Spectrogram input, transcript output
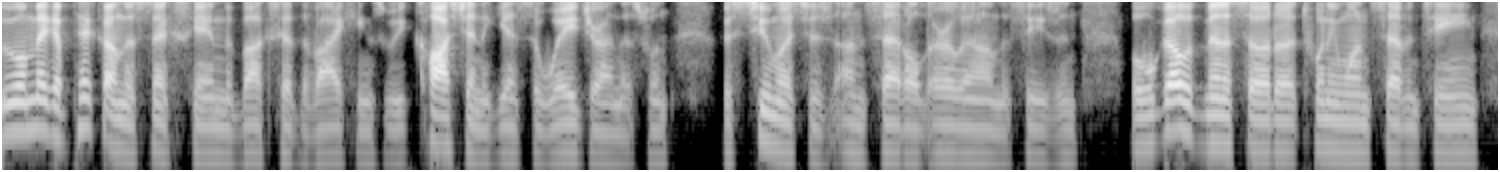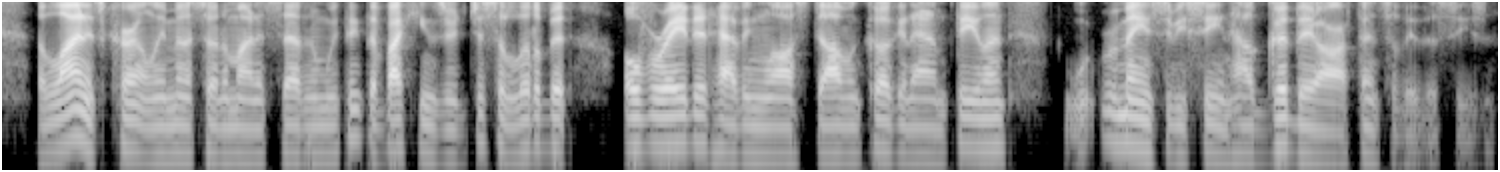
We will make a pick on this next game, the Bucs at the Vikings. We caution against a wager on this one because too much is unsettled early on in the season. But we'll go with Minnesota 21-17. The line is currently Minnesota minus seven. We think the Vikings are just a little bit overrated, having lost Dalvin Cook and Adam Thielen. W- remains to be seen how good they are offensively this season.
